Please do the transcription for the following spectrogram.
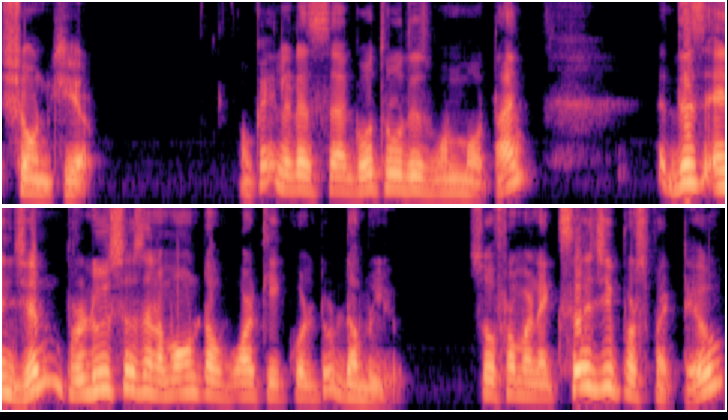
shown here. Okay? Let us uh, go through this one more time. This engine produces an amount of work equal to W. So, from an exergy perspective,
